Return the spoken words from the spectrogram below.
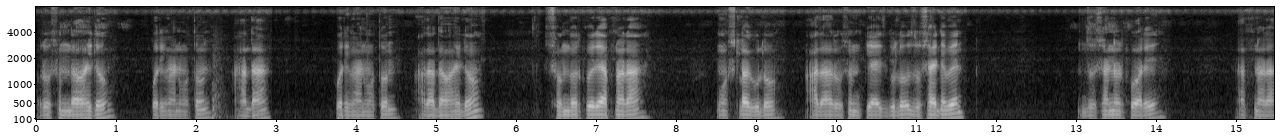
রসুন দেওয়া হইল পরিমাণ মতন, আদা পরিমাণ মতন আদা দেওয়া হলো সুন্দর করে আপনারা মশলাগুলো, আদা, রসুন, পেঁয়াজগুলো জোসাই নেবেন। জোসানোর পরে আপনারা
